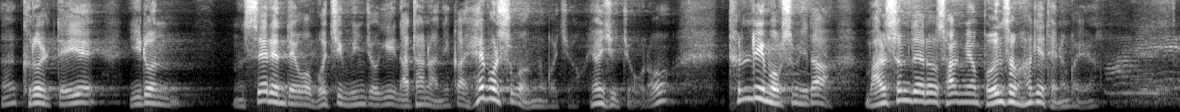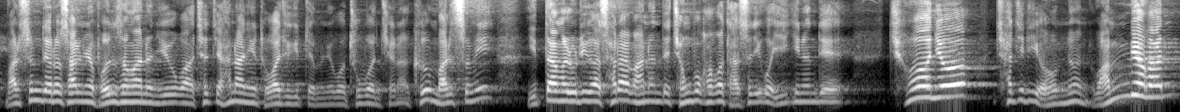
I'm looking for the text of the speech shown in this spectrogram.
어? 그럴 때에 이런 세련되고 멋진 민족이 나타나니까 해볼 수가 없는 거죠. 현실적으로. 틀림없습니다. 말씀대로 살면 번성하게 되는 거예요. 말씀대로 살면 번성하는 이유가 첫째 하나님이 도와주기 때문이고 두 번째는 그 말씀이 이 땅을 우리가 살아가는데 정복하고 다스리고 이기는데 전혀 차질이 없는 완벽한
